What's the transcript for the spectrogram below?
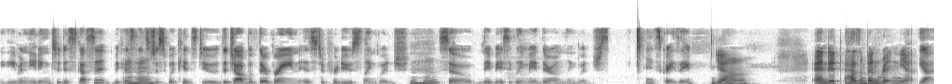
even needing to discuss it because Mhm. that's just what kids do. The job of their brain is to produce language. Mm-hmm. So they basically made their own language. It's crazy. Yeah. And it hasn't been written yet. Yeah,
